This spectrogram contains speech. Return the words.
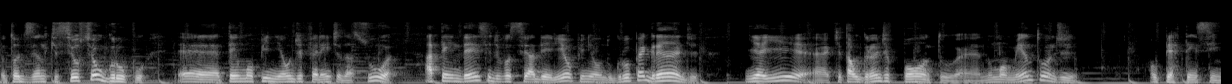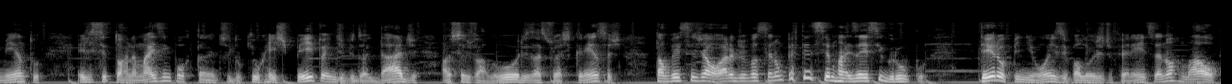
Eu estou dizendo que se o seu grupo é, tem uma opinião diferente da sua, a tendência de você aderir à opinião do grupo é grande. E aí é, que está o grande ponto. É, no momento onde o pertencimento ele se torna mais importante do que o respeito à individualidade, aos seus valores, às suas crenças, talvez seja a hora de você não pertencer mais a esse grupo. Ter opiniões e valores diferentes é normal.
